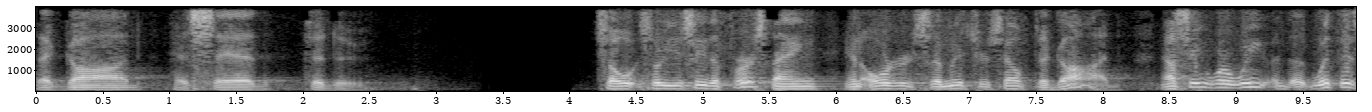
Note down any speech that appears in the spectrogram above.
that God has said to do. So, so you see, the first thing in order to submit yourself to God now see where we, with this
